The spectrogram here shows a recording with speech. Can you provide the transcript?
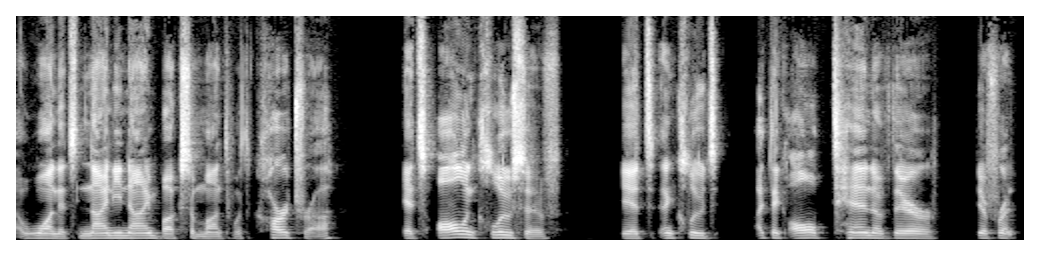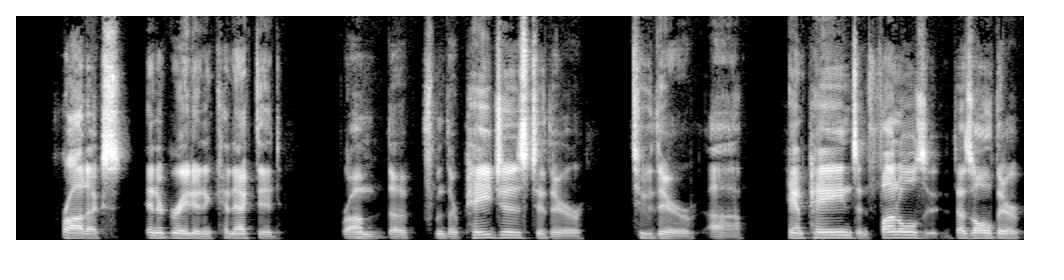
a one that's 99 bucks a month with Kartra. It's all inclusive. It includes, I think, all 10 of their different products integrated and connected from the from their pages to their to their uh, campaigns and funnels. It does all their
